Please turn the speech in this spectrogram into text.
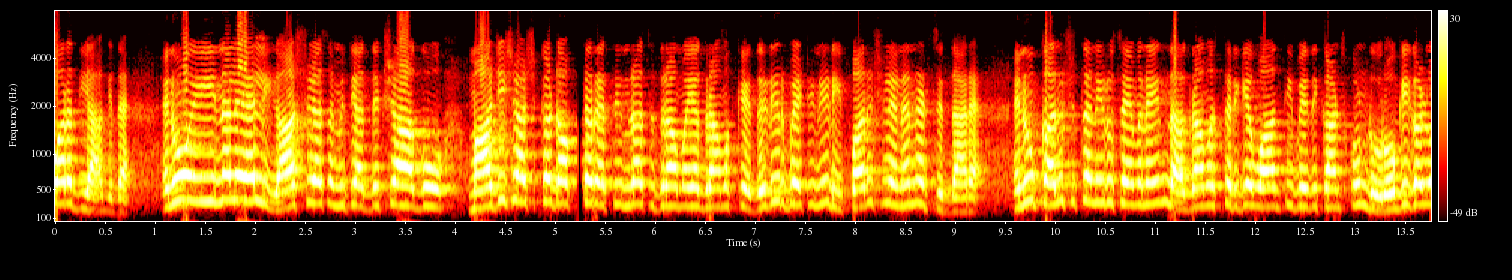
ವರದಿಯಾಗಿದೆ. ಇನ್ನು ಈ ಹಿನ್ನೆಲೆಯಲ್ಲಿ ಆಶ್ರಯ ಸಮಿತಿ ಅಧ್ಯಕ್ಷ ಹಾಗೂ ಮಾಜಿ ಶಾಸಕ ಡಾಕ್ಟರ್ ಯತೀಂದ್ರ ಸಿದ್ದರಾಮಯ್ಯ ಗ್ರಾಮಕ್ಕೆ ದಿಢೀರ್ ಭೇಟಿ ನೀಡಿ ಪರಿಶೀಲನೆ ನಡೆಸಿದ್ದಾರೆ. ಇನ್ನು ಕಲುಷಿತ ನೀರು ಸೇವನೆಯಿಂದ ಗ್ರಾಮಸ್ಥರಿಗೆ ವಾಂತಿ ಭೇದಿ ಕಾಣಿಸಿಕೊಂಡು ರೋಗಿಗಳು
